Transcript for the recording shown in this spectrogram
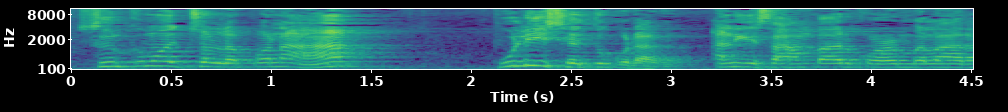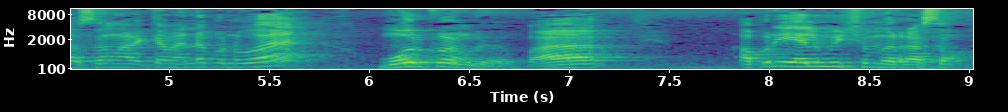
சுருக்கமாக சொல்ல போனா புளி சேர்த்துக்கூடாது. அன்னைக்கு சாம்பார் குழம்பெல்லாம் ரசம்லாம் வைக்காம என்ன பண்ணுவா? மோர் குழம்பு வைப்பா. அப்புறம் எலுமிச்சம்பர் ரசம்.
